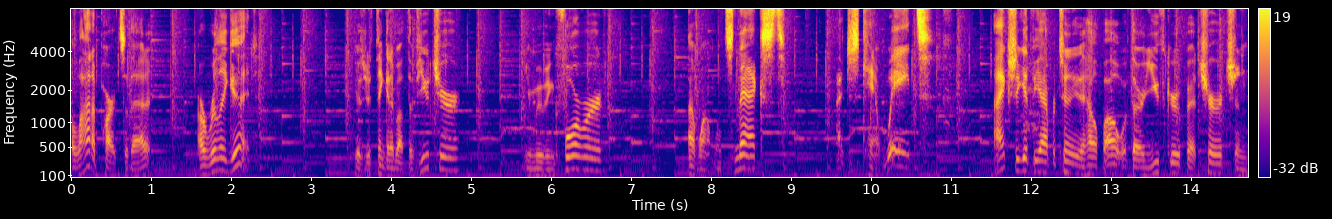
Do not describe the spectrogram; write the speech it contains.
a lot of parts of that are really good because you're thinking about the future, you're moving forward. I want what's next. I just can't wait. I actually get the opportunity to help out with our youth group at church and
